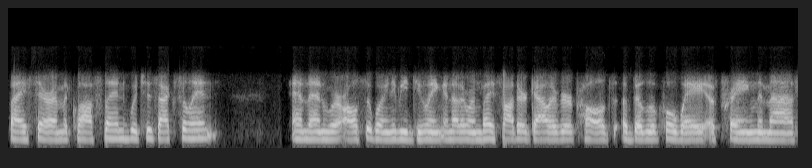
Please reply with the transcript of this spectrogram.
by Sarah McLaughlin, which is excellent. And then we're also going to be doing another one by Father Gallagher called A Biblical Way of Praying the Mass.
